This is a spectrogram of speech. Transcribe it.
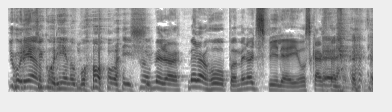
Figurino. Figurino, boa. Ixi. Melhor, melhor roupa, melhor desfile aí, Oscar É. Fashion.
